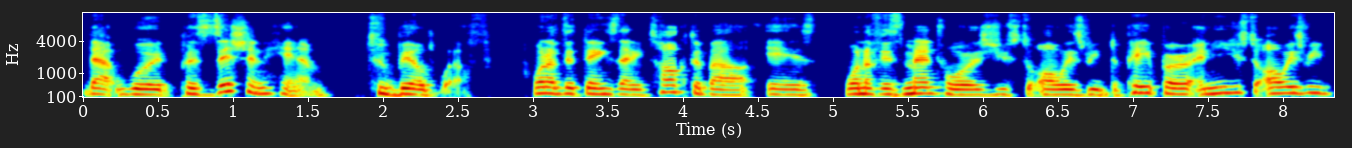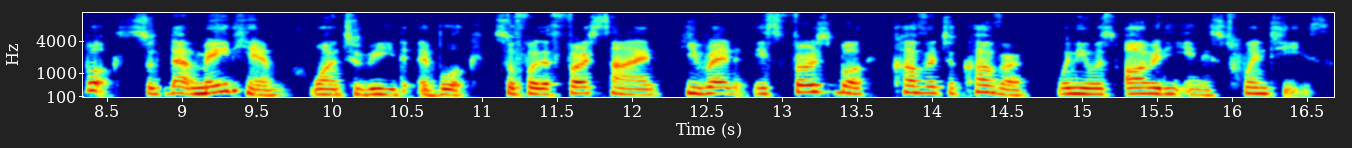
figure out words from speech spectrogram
that would position him to build wealth. One of the things that he talked about is one of his mentors used to always read the paper and he used to always read books. So that made him want to read a book. So for the first time, he read his first book cover to cover when he was already in his twenties.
